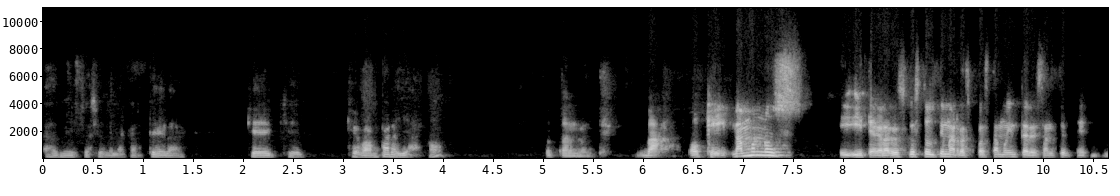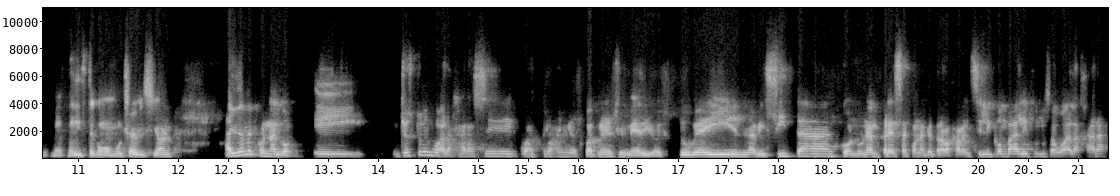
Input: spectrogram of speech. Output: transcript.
administración de la cartera, que, que, van para allá, ¿no? Totalmente. Va, ok. Vámonos y, te agradezco esta última respuesta muy interesante, me, diste como mucha visión. Ayúdame con algo. Eh, yo estuve en Guadalajara hace cuatro años, cuatro años y medio. Estuve ahí en una visita con una empresa con la que trabajaba en Silicon Valley, fuimos a Guadalajara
